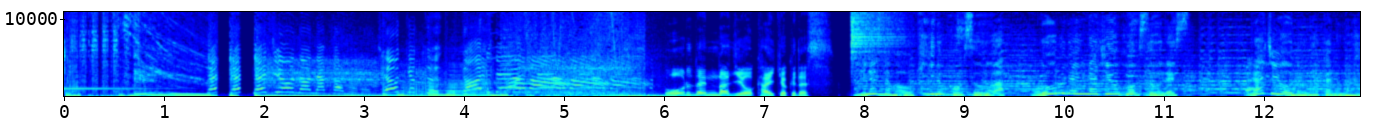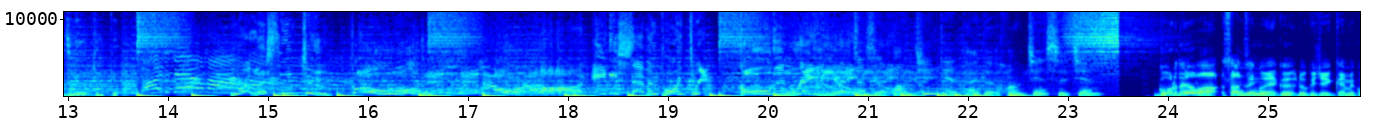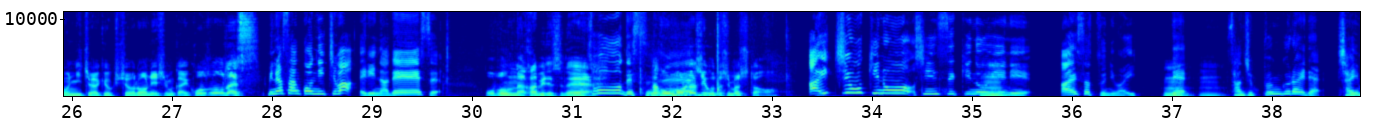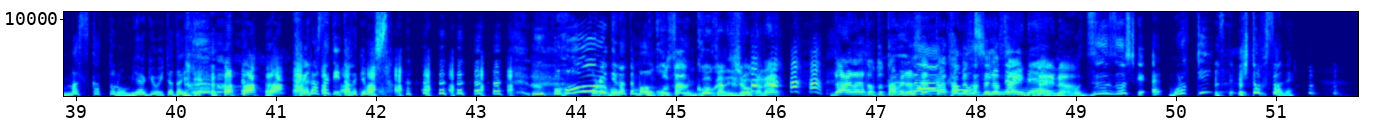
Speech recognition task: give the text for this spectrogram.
ゴールデンラジオ開局です皆様お聞きの放送はゴールデンラジオ放送ですラジオの中のラジオ局 You are listening to Golden Hour on 87.3 Golden Radio. 这是黄金电台的黄金时间。ゴールデンは三千五百六十一回目こんにちは局長の西向井光三です。皆さんこんにちはエリナですお盆中日ですね。そうですね。なんかお盆らしいことしました？あ一応昨日親戚の家に挨拶には行って、うんうん。30分ぐらいでシャインマスカットのお土産をいただいて 帰らせていただきました。うほほーいってなっても。お子さん効果でしょうかね。だらだと食べなさい、食べさせなさいみたいな。もう。ずうずうしくえもらっていい？って。一房ね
